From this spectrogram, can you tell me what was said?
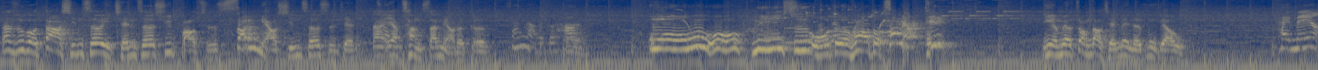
那如果大型车与前车需保持三秒行车时间，那要唱三秒的歌。三秒的歌，好。哦，你是我的花朵。三秒停。你有没有撞到前面的目标物？还没有。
